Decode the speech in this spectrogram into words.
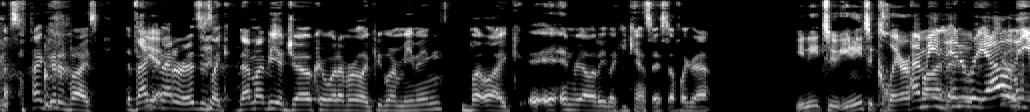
It's not good advice. The fact Yeah. of the matter is, is like that might be a joke or whatever. Like people are memeing, but like in reality, like you can't say stuff like that. You need to you need to clarify. I mean, that in it was a reality, joke,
